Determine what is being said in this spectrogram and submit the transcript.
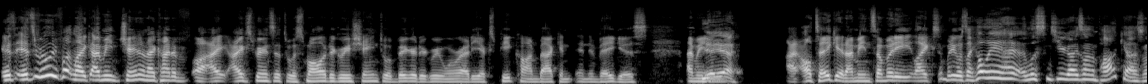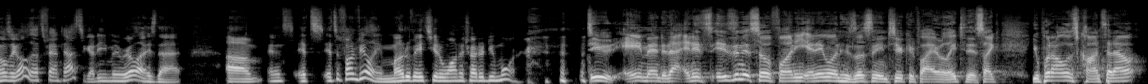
It's, it's really fun. Like I mean, Shanne and I kind of uh, I, I experienced it to a smaller degree. Shanne to a bigger degree when we are at EXPCon back in, in, Vegas. I mean, yeah, yeah. I, will take it. I mean, somebody like somebody was like, "Oh yeah, I listened to you guys on the podcast," and I was like, "Oh, that's fantastic! I didn't even realize that." Um, and it's it's it's a fun feeling. It motivates you to want to try to do more. Dude, amen to that. And it's isn't it so funny? Anyone who's listening to could probably relate to this. Like you put all this content out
